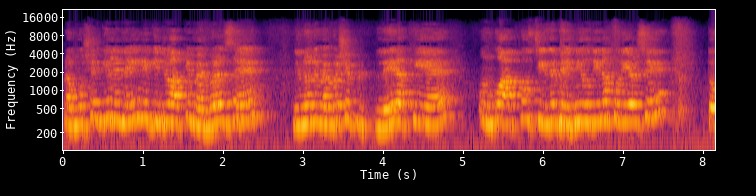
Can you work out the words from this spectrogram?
प्रमोशन के लिए नहीं, लेकिन जो आपके मेंबर्स हैं, जिन्होंने मेंबरशिप ले रखी है, उनको आपको चीज़ें भेजनी होती ना कुरियर से तो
